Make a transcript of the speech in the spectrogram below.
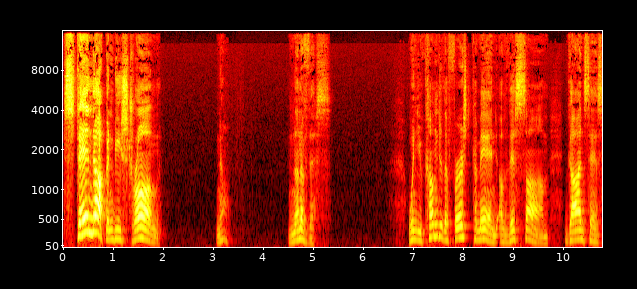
stand up and be strong? No. None of this. When you come to the first command of this psalm, God says,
